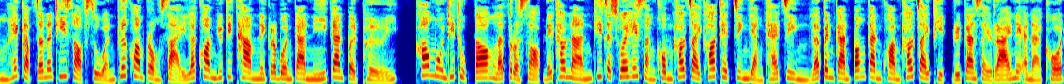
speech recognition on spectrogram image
มให้กับเจ้าหน้าที่สอบสวน เพื่อความโปร่งใสและความยุติธรรมในกระบวนการนี้การเปิดเผย ข้อมูลที่ถูกต้องและตรวจสอบได้เท่านั้น ที่จะช่วยให้สังคมเข้าใจข้อเท็จจริงอย่างแท้จริง และเป็นการป้องกันความเข้าใจผิด หรือการใส่ร้ายในอนาคต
